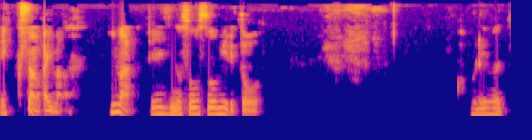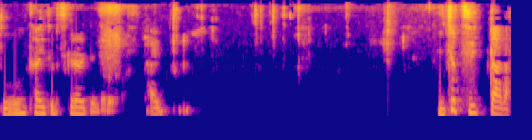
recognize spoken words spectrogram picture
ー、X なのか今。今、ページのソースを見ると、これはどうタイトル作られてんだろう。タイトル。一応ツイッターだ。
